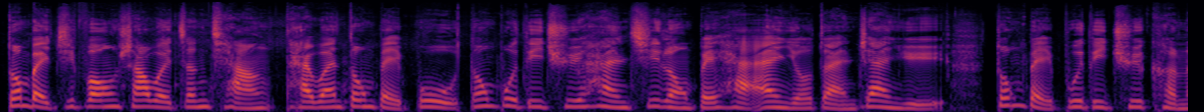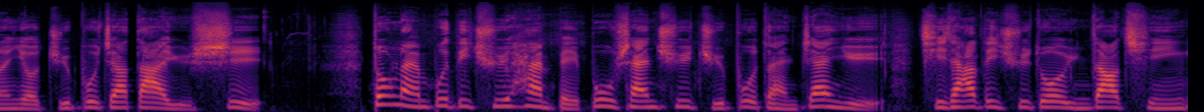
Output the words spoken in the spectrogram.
东北季风稍微增强，台湾东北部、东部地区和基隆北海岸有短暂雨，东北部地区可能有局部较大雨势。东南部地区和北部山区局部短暂雨，其他地区多云到晴。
